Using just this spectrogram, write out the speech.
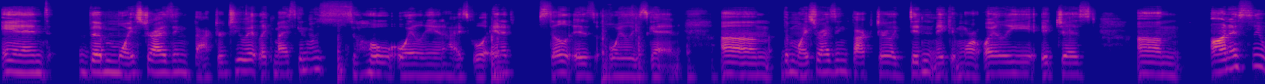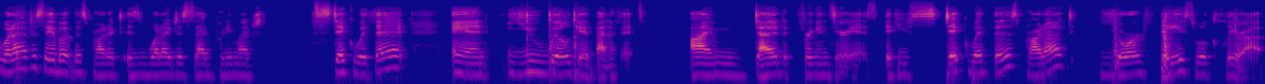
And the moisturizing factor to it, like my skin was so oily in high school and it still is oily skin. Um, the moisturizing factor like didn't make it more oily. It just um honestly what I have to say about this product is what I just said pretty much stick with it and you will get benefits. I'm dead friggin' serious. If you stick with this product, your face will clear up.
